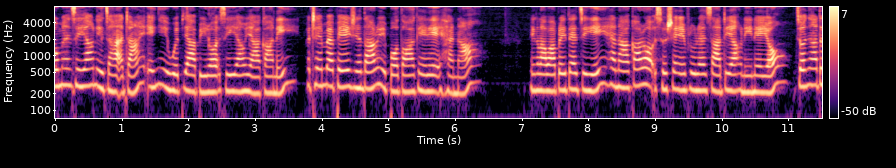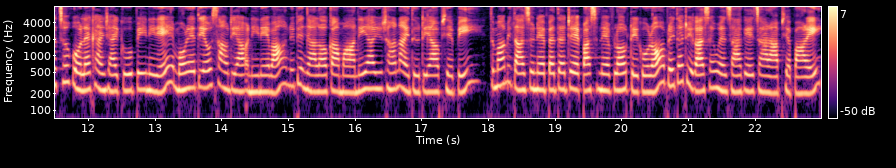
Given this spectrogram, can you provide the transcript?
ုံမှန်ဈေးရောက်နေကြအတိုင်းအင်ကြီးဝတ်ပြပြီးတော့ဈေးရောက်ရာကနေမထင်မှတ်ပဲရင်သားတွေပေါ်သွားခဲ့တဲ့ဟန်နာမင်္ဂလာပါပရိသတ်ကြီးရေဟန်နာကတော့ social influencer တယောက်အနေနဲ့ရောကြော်ညာတချို့ကိုလက်ခံရိုက်ကူးပေးနေတဲ့မော်ဒယ်တရုပ်ဆောင်တယောက်အနေနဲ့ပါနုပညာလောကမှာနေရာယူထားနိုင်သူတယောက်ဖြစ်ပြီးသူမမိသားစုနဲ့ပတ်သက်တဲ့ personal vlog တွေကိုတော့ပရိသတ်တွေကစိတ်ဝင်စားခဲ့ကြတာဖြစ်ပါတယ်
